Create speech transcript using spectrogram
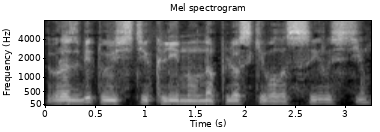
В разбитую стеклину наплескивала сыростью,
